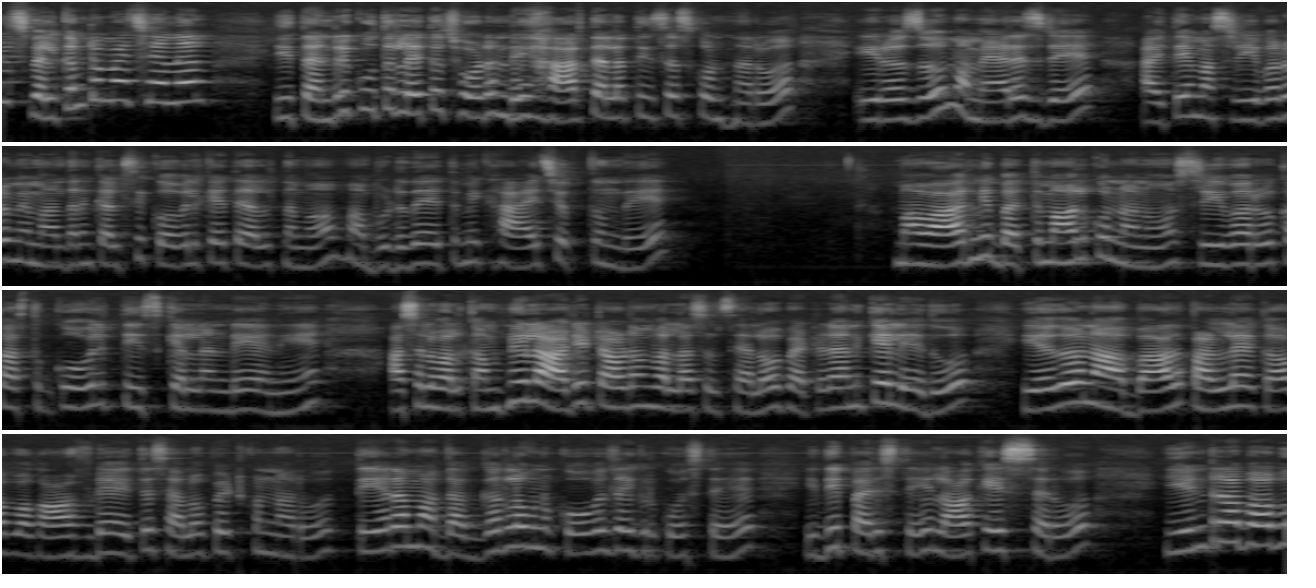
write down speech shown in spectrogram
Friends welcome to my channel. ఈ తండ్రి కూతుర్లు అయితే చూడండి హార్త్ ఎలా తీసేసుకుంటున్నారు. ఈరోజు మా మ్యారేజ్ డే. అయితే మా శ్రీవారు మేమందరం కలిసి కోవిలకి అయితే వెళ్తున్నాము. మా బుడ్డది అయితే మీకు హాయ్ చెప్తుంది. మా వారిని బతిమాలుకున్నాను. శ్రీవారు కాస్త కోవిలికి తీసుకెళ్ళండి అని. అసలు వాళ్ళ కంపెనీలో ఆడిట్ అవడం వల్ల అసలు సెలవు పెట్టడానికే లేదు. ఏదో నా బాధ పడలేక ఒక హాఫ్ డే అయితే సెలవు పెట్టుకున్నారు. తీరా మా దగ్గరలో ఉన్న కోవిల దగ్గరికి వస్తే ఇది పరిస్థితి లాక్ వేస్తారు ఏంట్రా బాబు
